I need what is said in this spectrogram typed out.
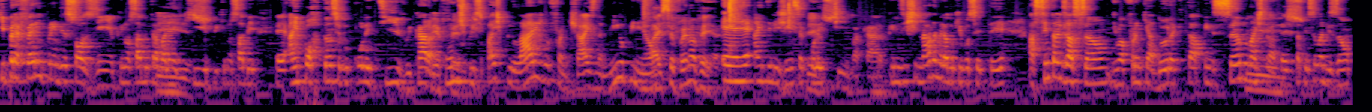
que preferem empreender sozinho, que não sabem trabalhar em Isso. equipe, que não sabem é, a importância do coletivo. E, cara, um Perfeito. dos principais pilares do franchise, na minha opinião, Aí você foi na veia. é a inteligência Isso. coletiva, cara. Porque não existe nada melhor do que você ter a centralização de uma franqueadora que está pensando na Isso. estratégia, está pensando na visão,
